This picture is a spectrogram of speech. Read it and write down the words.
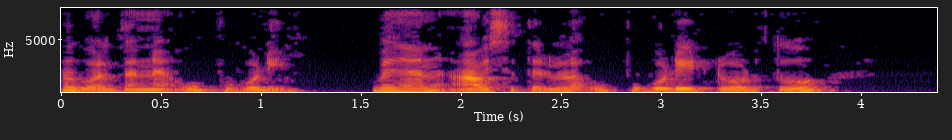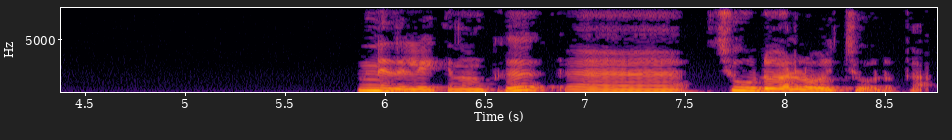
അതുപോലെ തന്നെ ഉപ്പുപൊടിയും അപ്പം ഞാൻ ആവശ്യത്തിനുള്ള ഉപ്പുപൊടി ഇട്ട് കൊടുത്തു. പിന്നെ ഇതിലേക്ക് നമുക്ക് ചൂടുവെള്ളം ഒഴിച്ചു കൊടുക്കാം.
